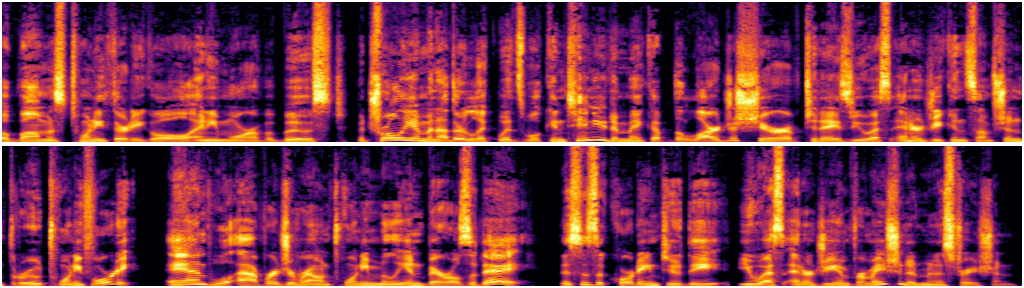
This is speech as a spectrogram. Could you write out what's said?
Obama's 2030 goal any more of a boost. Petroleum and other liquids will continue to make up the largest share of today's U.S. energy consumption through 2040 and will average around 20 million barrels a day. This is according to the U.S. Energy Information Administration.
